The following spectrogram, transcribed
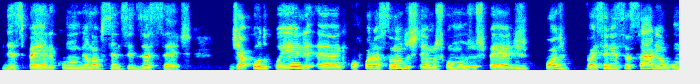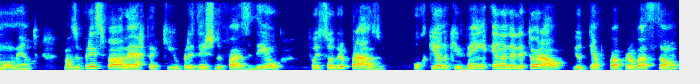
desse PL com o 1917. De acordo com ele, a incorporação dos temas comuns dos PLs pode, vai ser necessária em algum momento, mas o principal alerta que o presidente do FASE deu foi sobre o prazo, porque ano que vem é ano eleitoral e o tempo para aprovação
